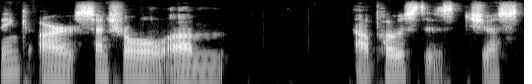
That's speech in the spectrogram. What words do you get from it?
Think our central um, outpost is just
